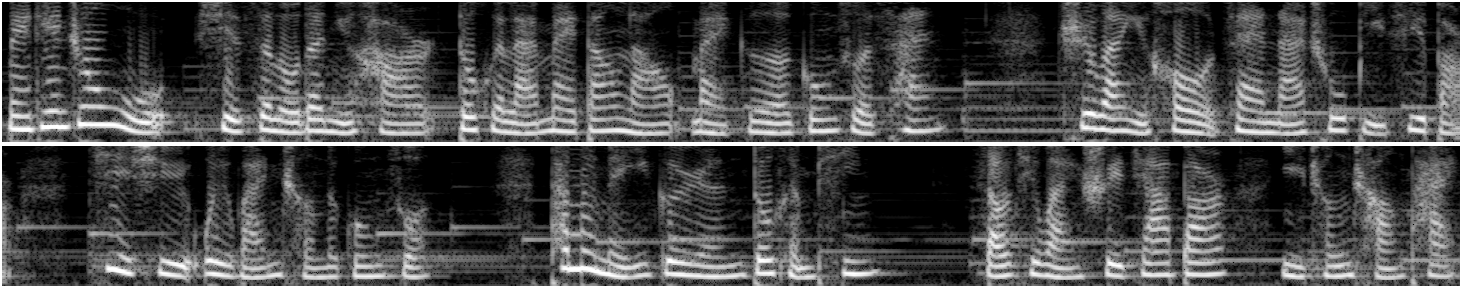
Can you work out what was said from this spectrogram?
每天中午，写字楼的女孩都会来麦当劳买个工作餐，吃完以后再拿出笔记本继续未完成的工作。他们每一个人都很拼，早起晚睡加班已成常态。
